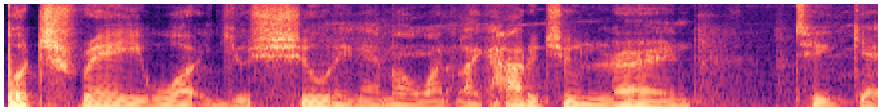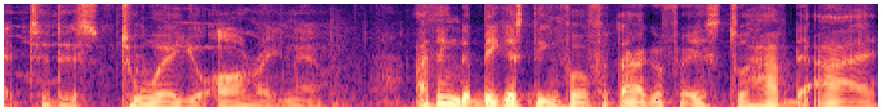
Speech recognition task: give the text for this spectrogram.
portray what you're shooting and all that. Like, how did you learn to get to this to where you are right now? I think the biggest thing for a photographer is to have the eye.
